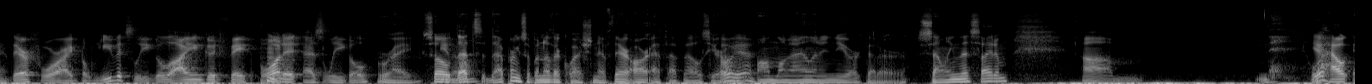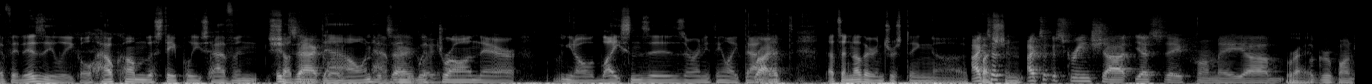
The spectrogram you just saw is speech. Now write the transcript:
Right. therefore I believe it's legal. I, in good faith, bought it as legal. Right. So You know? that's that brings up another question. If there are FFLs here Oh, on, yeah. on Long Island in New York that are selling this item, um, well, Yeah. how if it is illegal, how come the state police haven't shut Exactly. them down, haven't Exactly. withdrawn their you know licenses or anything like that? Right. That that's another interesting uh, I took question. I took a screenshot yesterday from a um, Right. a group on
